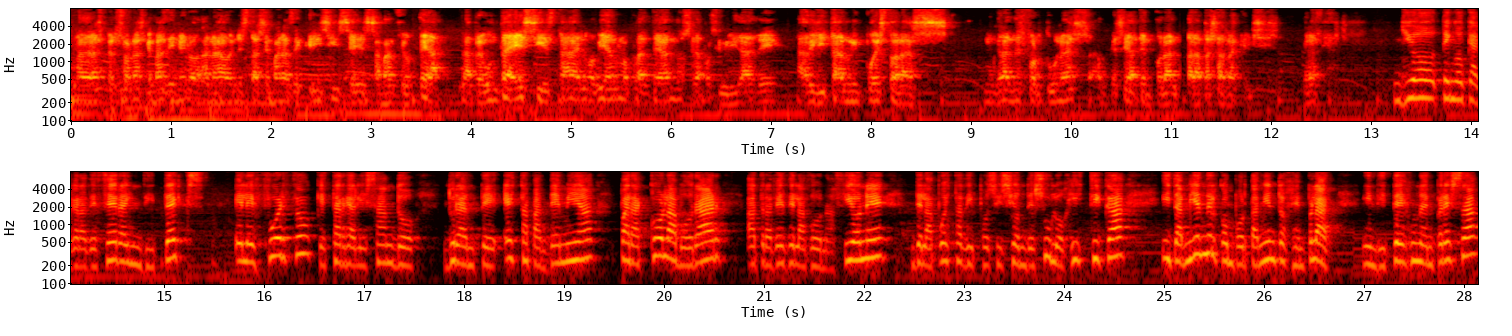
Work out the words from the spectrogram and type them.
una de las personas que más dinero ha ganado en estas semanas de crisis es Amancio Ortega. La pregunta es si está el gobierno planteándose la posibilidad de habilitar un impuesto a las grandes fortunas, aunque sea temporal, para pasar la crisis. Gracias. Yo tengo que agradecer a Inditex el esfuerzo que está realizando durante esta pandemia para colaborar a través de las donaciones, de la puesta a disposición de su logística y también del comportamiento ejemplar. Inditex es una empresa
